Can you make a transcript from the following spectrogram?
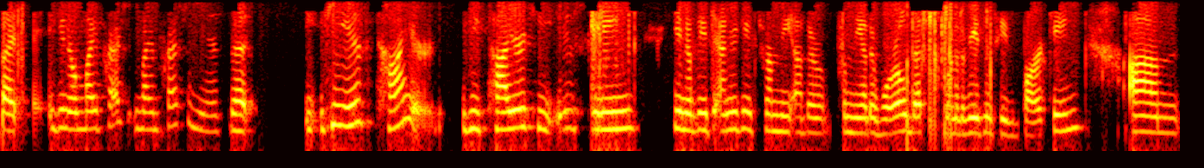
But you know, my impression my impression is that he is tired. He's tired. He is seeing you know these energies from the other from the other world. That's one of the reasons he's barking. Um,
